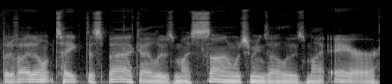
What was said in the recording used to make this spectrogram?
But if I don't take this back, I lose my son, which means I lose my heir.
